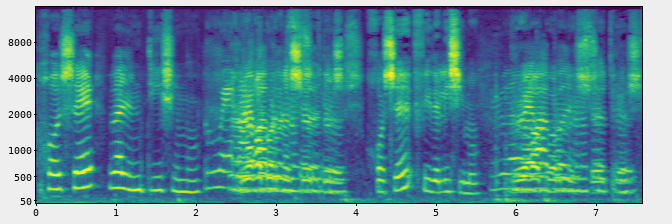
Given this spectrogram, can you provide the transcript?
José Valentísimo, ruega por nosotros. José Fidelísimo, ruega por nosotros.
